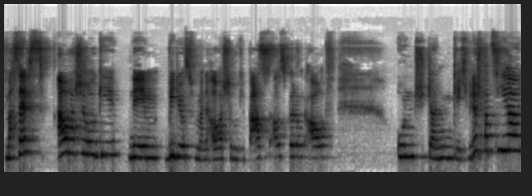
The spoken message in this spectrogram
mache selbst Aurachirurgie, nehme Videos für meine Aurachirurgie-Basisausbildung auf und dann gehe ich wieder spazieren,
